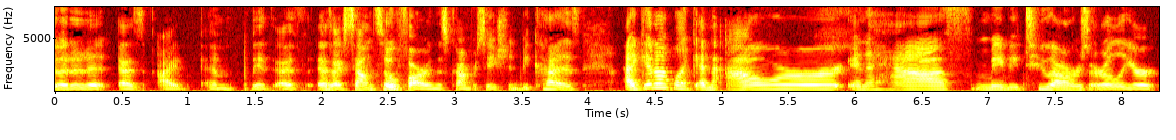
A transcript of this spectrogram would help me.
good at it as I am as, as I sound so far in this conversation because I get up like an hour and a half, maybe two hours earlier.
